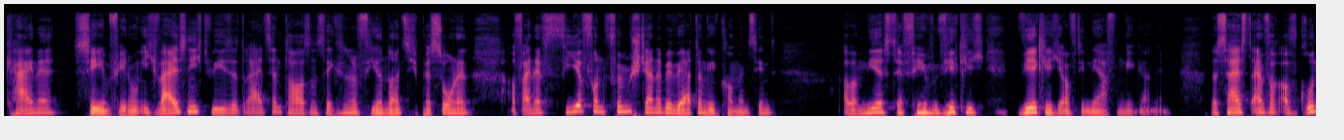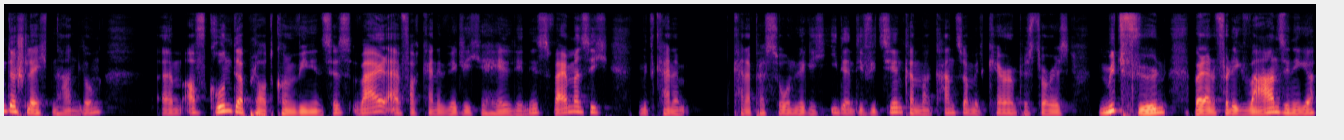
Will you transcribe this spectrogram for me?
keine Sehempfehlung. Ich weiß nicht, wie diese 13.694 Personen auf eine 4 von 5 Sterne Bewertung gekommen sind, aber mir ist der Film wirklich, wirklich auf die Nerven gegangen. Das heißt einfach aufgrund der schlechten Handlung, ähm, aufgrund der Plot Conveniences, weil einfach keine wirkliche Heldin ist, weil man sich mit keinem keiner Person wirklich identifizieren kann. Man kann zwar mit Karen Pistorius mitfühlen, weil ein völlig wahnsinniger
